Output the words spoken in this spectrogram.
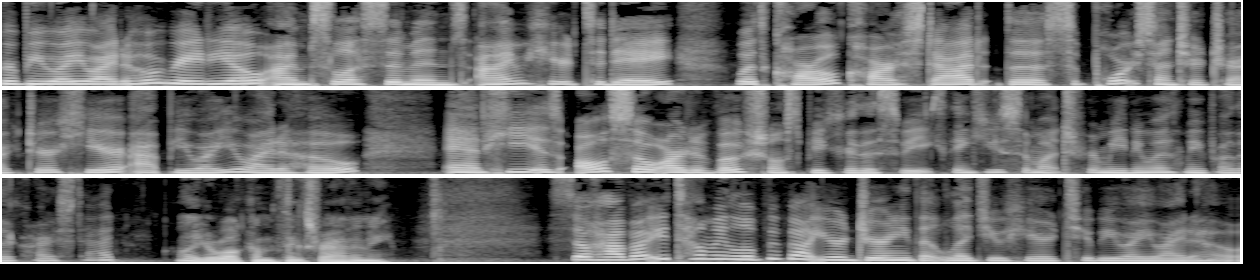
For BYU Idaho Radio, I'm Celeste Simmons. I'm here today with Carl Karstad, the Support Center Director here at BYU Idaho, and he is also our devotional speaker this week. Thank you so much for meeting with me, Brother Karstad. Oh, you're welcome. Thanks for having me. So, how about you tell me a little bit about your journey that led you here to BYU Idaho?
